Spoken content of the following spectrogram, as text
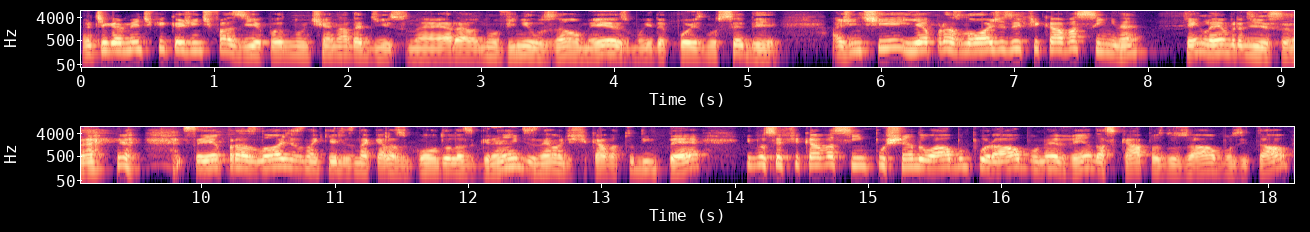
Antigamente o que, que a gente fazia quando não tinha nada disso? Né? Era no vinilzão mesmo e depois no CD. A gente ia para as lojas e ficava assim, né? Quem lembra disso, né? Você ia para as lojas naqueles, naquelas gôndolas grandes, né, onde ficava tudo em pé, e você ficava assim, puxando álbum por álbum, né, vendo as capas dos álbuns e tal.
